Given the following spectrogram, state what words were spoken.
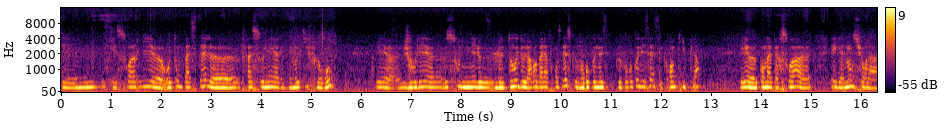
ces, soieries au ton pastel façonnées avec des motifs floraux. Et je voulais souligner le, dos de la robe à la française que vous reconnaissez, que vous reconnaissez à ces grands plis plats et qu'on aperçoit également sur la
